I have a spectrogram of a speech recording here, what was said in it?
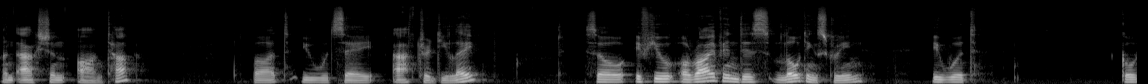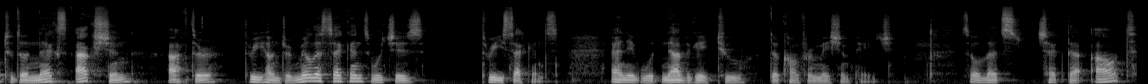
an action on top, but you would say after delay. So if you arrive in this loading screen, it would go to the next action after 300 milliseconds, which is 3 seconds, and it would navigate to the confirmation page. So let's check that out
